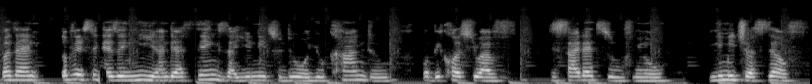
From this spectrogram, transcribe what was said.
But then obviously there's a need and there are things that you need to do or you can do, but because you have decided to, you know, limit yourself,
